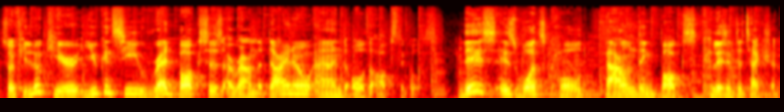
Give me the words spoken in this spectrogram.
So if you look here, you can see red boxes around the dino and all the obstacles. This is what's called bounding box collision detection,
